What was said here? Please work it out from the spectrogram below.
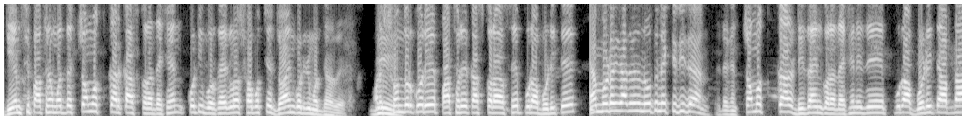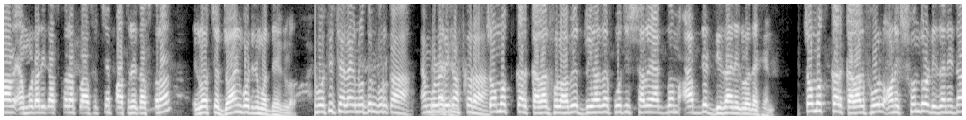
ডিএমসি পাথরের মধ্যে চমৎকার কাজ করা দেখেন। কোটি বোরকা এগুলো সব হচ্ছে জয়েন্ট কোটির মধ্যে হবে। অনেক সুন্দর করে পাথরের কাজ করা আছে পুরা বডিতে। এমব্রয়ডারি কাজ নতুন একটি ডিজাইন দেখেন চমৎকার ডিজাইন করা। দেখেন এই যে পুরা বডিতে আপনার এমব্রয়ডারি কাজ করা প্লাস হচ্ছে পাথরের কাজ করা। এগুলো হচ্ছে জয়েন্ট কোটির মধ্যে এগুলো। পঁচিশ ছেলে নতুন বোরকা এমব্রয়ডারি কাজ করা। চমৎকার কালারফুল হবে। দুই সালের একদম আপডেট ডিজাইন এগুলো দেখেন। চমৎকার কালারফুল অনেক সুন্দর ডিজাইন এটা।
